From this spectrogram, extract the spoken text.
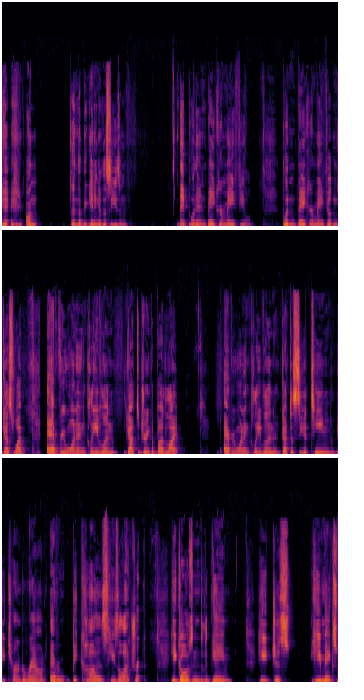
on in the beginning of the season. They put in Baker Mayfield. Put in Baker Mayfield. And guess what? Everyone in Cleveland got to drink a Bud Light everyone in Cleveland got to see a team be turned around. Every because he's electric. He goes into the game. He just he makes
